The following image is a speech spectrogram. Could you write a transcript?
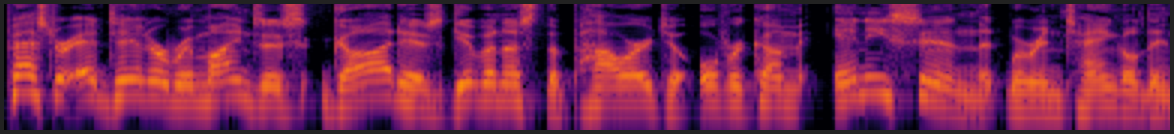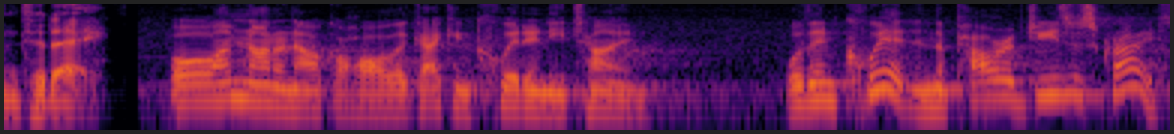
Pastor Ed Taylor reminds us God has given us the power to overcome any sin that we're entangled in today. Oh, I'm not an alcoholic. I can quit any time. Well, then quit in the power of Jesus Christ.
